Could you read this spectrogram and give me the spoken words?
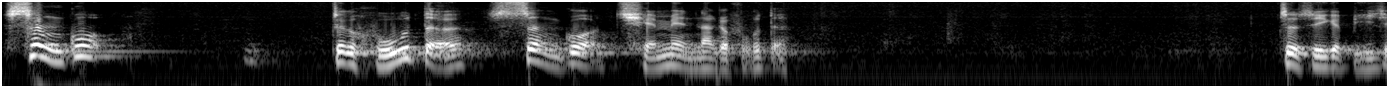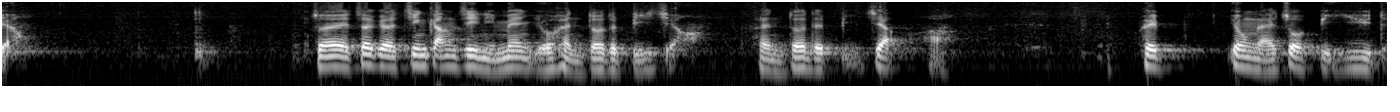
胜过这个福德，胜过前面那个福德，这是一个比较。所以这个《金刚经》里面有很多的比较。很多的比较啊，会用来做比喻的，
